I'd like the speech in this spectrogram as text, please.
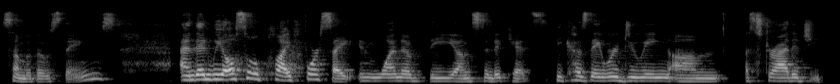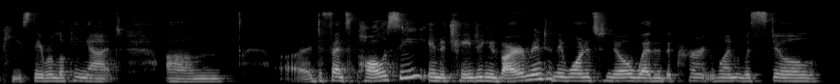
some of those things and then we also applied foresight in one of the um, syndicates because they were doing um, a strategy piece. They were looking at um, uh, defense policy in a changing environment, and they wanted to know whether the current one was still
